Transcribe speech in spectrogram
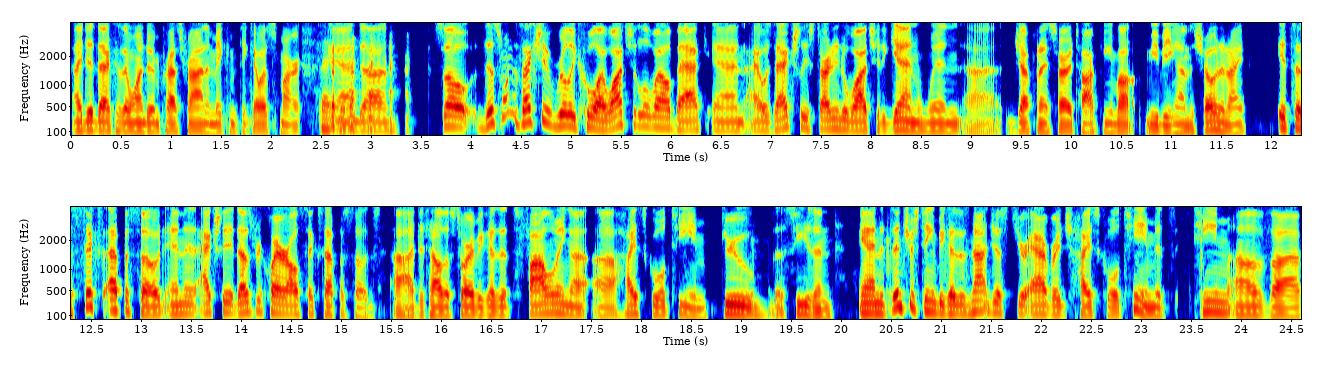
I did that because I wanted to impress Ron and make him think I was smart. And uh, so this one is actually really cool. I watched it a little while back, and I was actually starting to watch it again when uh, Jeff and I started talking about me being on the show tonight. It's a six episode, and it actually it does require all six episodes uh, to tell the story because it's following a, a high school team through the season. And it's interesting because it's not just your average high school team; it's team of uh,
